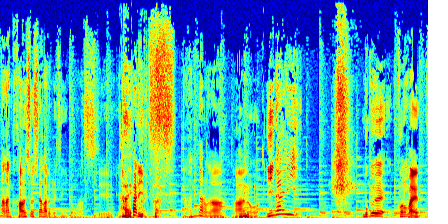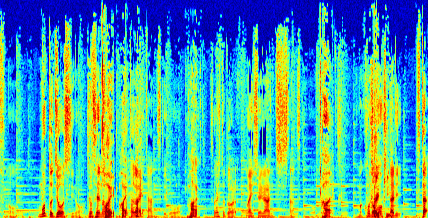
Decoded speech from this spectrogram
まあなんか干渉しなかったら別にいいと思いますしやっぱり、はいはい。なんだろうな。あの、いない僕この前その元上司の女性のはいはい方がいたんですけど、はい。その人と、まあ、一緒にランチしたんですけど、はい。まあ、子供二人2人二人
